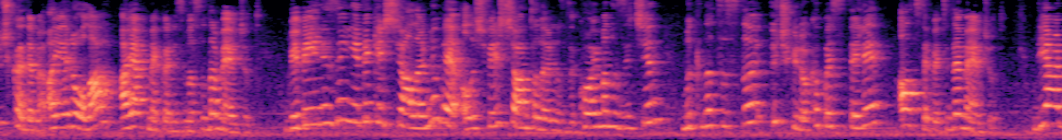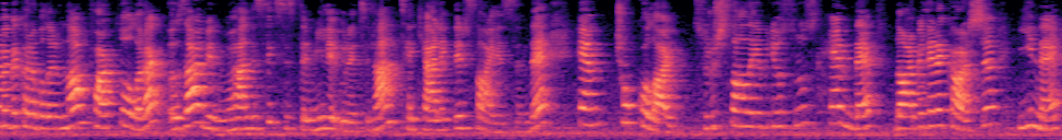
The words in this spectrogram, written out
3 kademe ayarı olan ayak mekanizması da mevcut. Bebeğinizin yedek eşyalarını ve alışveriş çantalarınızı koymanız için mıknatıslı 3 kilo kapasiteli alt sepeti de mevcut. Diğer bebek arabalarından farklı olarak özel bir mühendislik sistemiyle üretilen tekerlekleri sayesinde hem çok kolay sürüş sağlayabiliyorsunuz hem de darbelere karşı yine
